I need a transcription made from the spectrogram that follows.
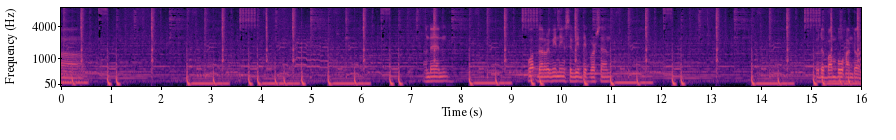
uh, and then put the remaining 70 percent to the bamboo handle.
